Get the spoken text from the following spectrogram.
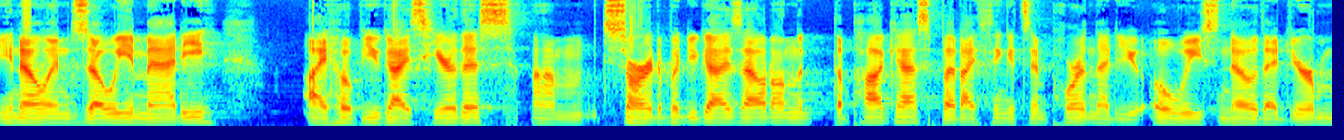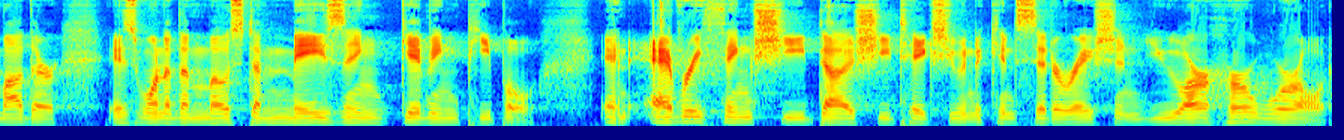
you know, and Zoe and Maddie, I hope you guys hear this. Um, sorry to put you guys out on the, the podcast, but I think it's important that you always know that your mother is one of the most amazing giving people. And everything she does, she takes you into consideration. You are her world.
